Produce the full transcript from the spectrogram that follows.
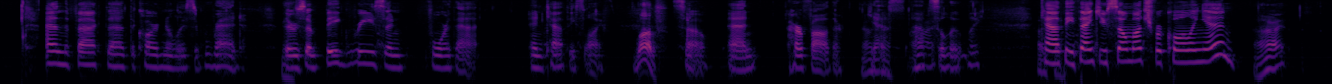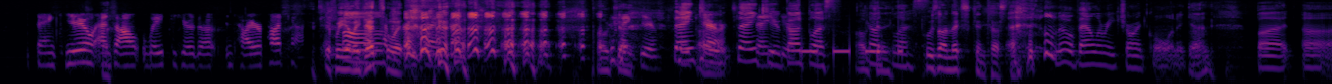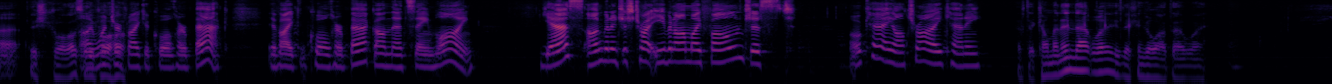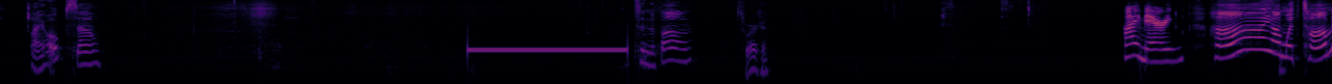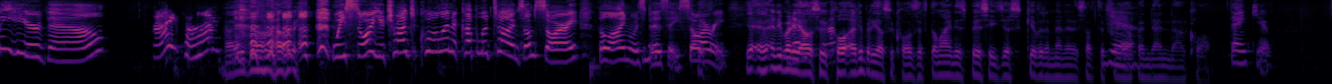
And the fact that the cardinal is red. There's a big reason for that in Kathy's life. Love. So, and her father. Okay. Yes, All right. absolutely. Okay. Kathy, thank you so much for calling in. All right. Thank you, and I'll wait to hear the entire podcast. If we ever get to it. okay. Thank you. Thank you. care. Thank, Thank you. you. God bless. Okay. God bless. Who's our next contestant? I don't know. Valerie tried calling again, but uh, Did she call us? I call wonder her? if I could call her back. If I can call her back on that same line. Yes, I'm going to just try, even on my phone, just, okay, I'll try, Kenny. If they're coming in that way, they can go out that way. I hope so. It's in the phone. It's working. Hi, Mary. Hi, I'm with Tommy here, Val. Hi, Tom. How you doing, Valerie? we saw you tried to call in a couple of times. I'm sorry. The line was busy. Sorry. Yeah, a- anybody else who call, anybody else who calls, if the line is busy, just give it a minute or something to free Yeah. up and then uh, call. Thank you.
